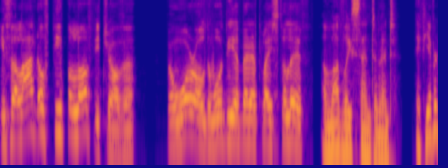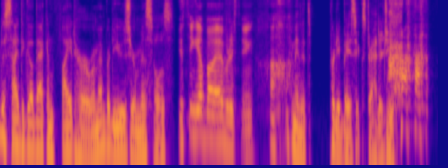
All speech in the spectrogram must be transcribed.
If a lot of people love each other, the world would be a better place to live. A lovely sentiment. If you ever decide to go back and fight her, remember to use your missiles. You think about everything. I mean, it's pretty basic strategy.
